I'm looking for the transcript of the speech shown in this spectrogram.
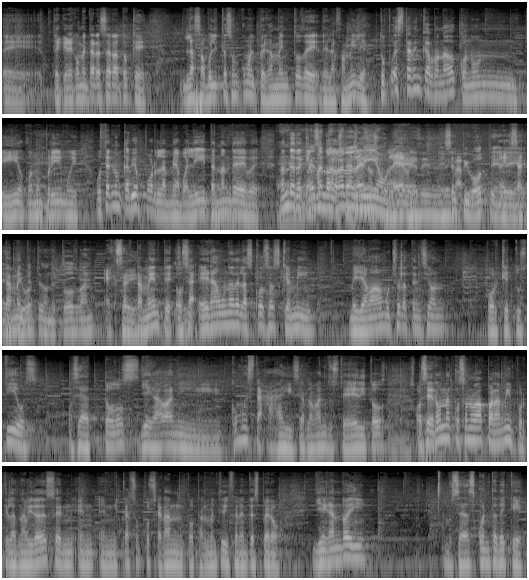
eh, te quería comentar hace rato que las abuelitas son como el pegamento de, de la familia. Tú puedes estar encabronado con un tío, con un Eh. primo y usted nunca vio por la, mi abuelita, no ande, no ande Eh, reclamando los terrenos, mío. culero. Eh, sí, sí, es sí. el pivote, Exactamente. el pivote donde todos van. Exactamente. O sea, era una de las cosas que a mí me llamaba mucho la atención porque tus tíos, o sea, todos llegaban y ¿cómo está? Y se hablaban de usted y todo. O sea, era una cosa nueva para mí porque las navidades en, en- en mi caso pues eran totalmente diferentes, pero llegando ahí, pues te das cuenta de que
